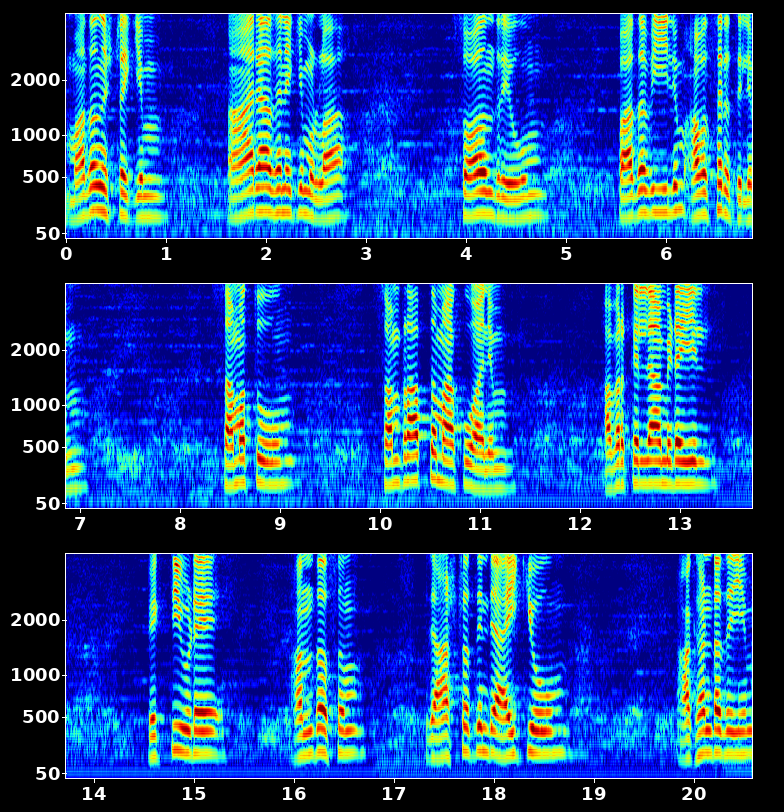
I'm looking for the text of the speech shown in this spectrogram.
മതനിഷ്ഠയ്ക്കും ആരാധനയ്ക്കുമുള്ള സ്വാതന്ത്ര്യവും പദവിയിലും അവസരത്തിലും സമത്വവും സംപ്രാപ്തമാക്കുവാനും അവർക്കെല്ലാമിടയിൽ വ്യക്തിയുടെ അന്തസ്സും രാഷ്ട്രത്തിന്റെ ഐക്യവും അഖണ്ഡതയും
